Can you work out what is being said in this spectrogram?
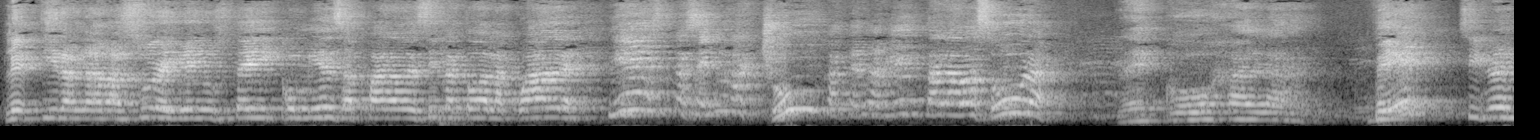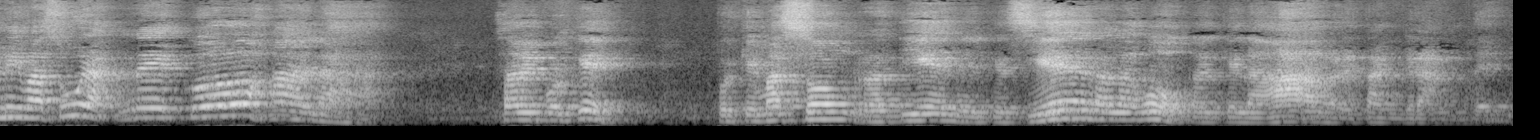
Le tiran la basura y viene usted y comienza para decirle a toda la cuadra, y esta señora chuca que me avienta la basura, recójala. ¿Ve? Si no es mi basura, recójala. ¿Sabe por qué? Porque más honra tiene el que cierra la boca, el que la abre tan grande.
